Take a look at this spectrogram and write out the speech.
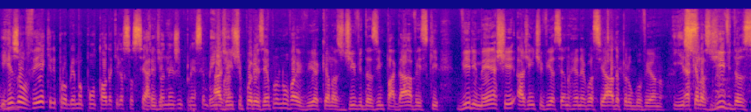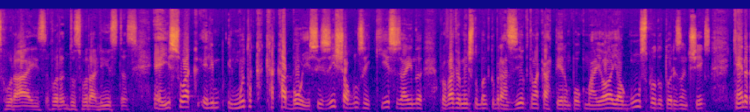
uhum. e resolver aquele problema pontual daquele associado. Entendi. Então a inadimplência é bem A baixa. gente, por exemplo, não vai ver aquelas dívidas impagáveis que vira e mexe, a gente via sendo renegociada pelo governo. É isso. É aquelas dívidas rurais, dos ruralistas. É isso, ele, ele muito acabou isso. Existe alguns requisitos ainda, provavelmente no Banco do Brasil, que tem uma carteira um pouco maior, e alguns produtores antigos que ainda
